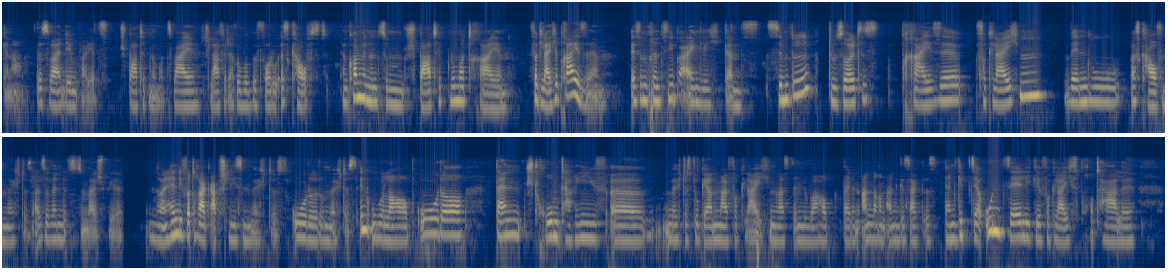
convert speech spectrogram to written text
Genau, das war in dem Fall jetzt Spartipp Nummer zwei. Schlafe darüber, bevor du es kaufst. Dann kommen wir nun zum Spartipp Nummer drei. Vergleiche Preise. Ist im Prinzip eigentlich ganz simpel. Du solltest Preise vergleichen, wenn du was kaufen möchtest. Also wenn du jetzt zum Beispiel einen neuen Handyvertrag abschließen möchtest oder du möchtest in Urlaub oder deinen Stromtarif äh, möchtest du gern mal vergleichen, was denn überhaupt bei den anderen angesagt ist, dann gibt es ja unzählige Vergleichsportale,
